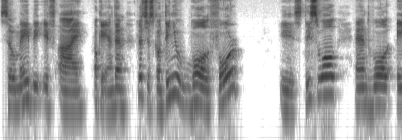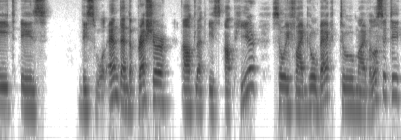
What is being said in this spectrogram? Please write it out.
So maybe if I, okay, and then let's just continue. Wall 4 is this wall and wall 8 is this wall. And then the pressure outlet is up here. So if I go back to my velocity,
